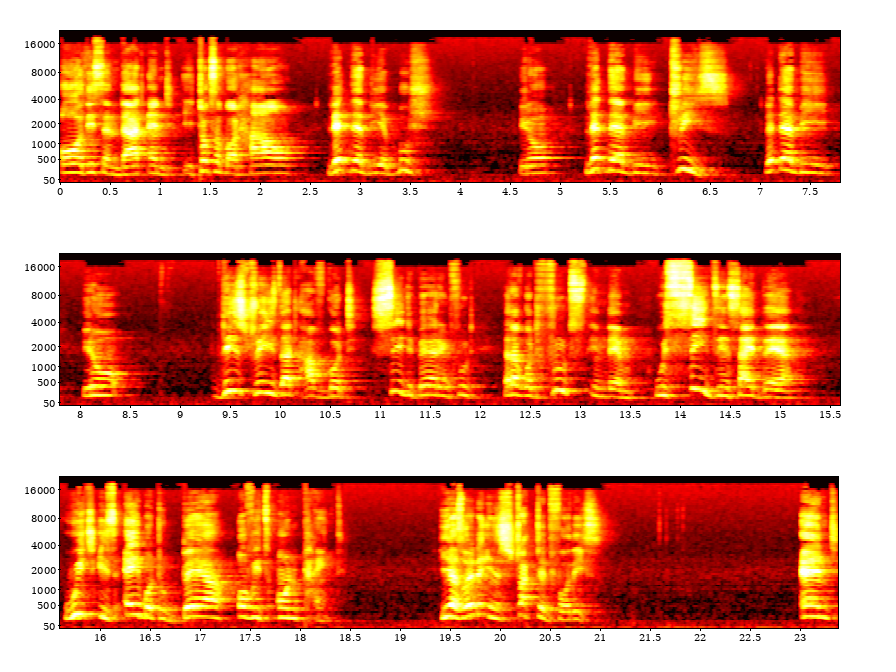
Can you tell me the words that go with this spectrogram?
all this and that. And he talks about how let there be a bush, you know, let there be trees, let there be, you know, these trees that have got seed bearing fruit, that have got fruits in them with seeds inside there, which is able to bear of its own kind. He has already instructed for this. And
